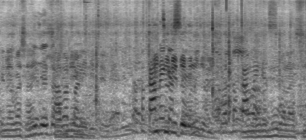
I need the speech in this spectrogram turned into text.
কেনার বাসায় ও তো কামে গেছে ও তো কামে গেছে। মোবাইল আছে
